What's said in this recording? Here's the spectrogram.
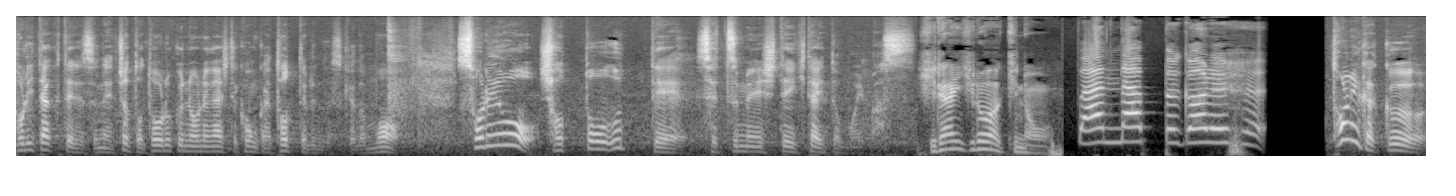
撮りたくてですねちょっと登録にお願いして今回撮ってるんですけどもそれをショットを打って説明していきたいと思います。平井宏明のワンナップゴルフ。とにかく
